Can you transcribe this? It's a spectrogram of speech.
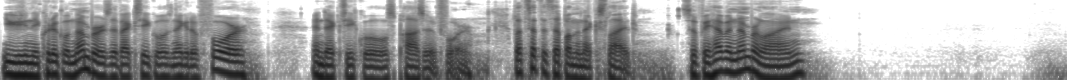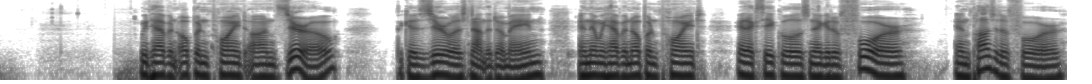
using the critical numbers of x equals negative 4 and x equals positive 4. Let's set this up on the next slide. So if we have a number line, we'd have an open point on 0, because 0 is not in the domain, and then we have an open point at x equals negative 4 and positive 4,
